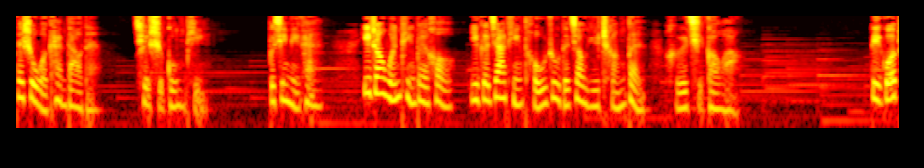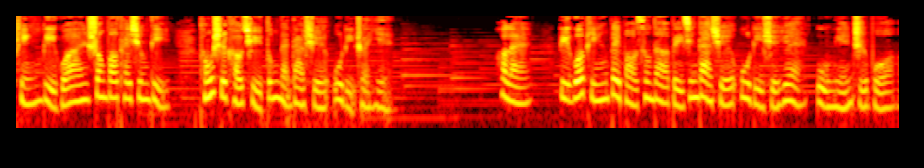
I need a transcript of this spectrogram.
但是我看到的却是公平。不信你看，一张文凭背后，一个家庭投入的教育成本何其高昂。李国平、李国安双胞胎兄弟同时考取东南大学物理专业，后来李国平被保送到北京大学物理学院五年直博。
